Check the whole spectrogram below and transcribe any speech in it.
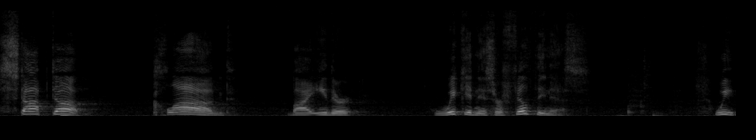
stopped up, clogged by either wickedness or filthiness. We,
